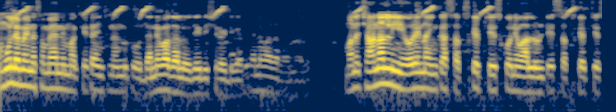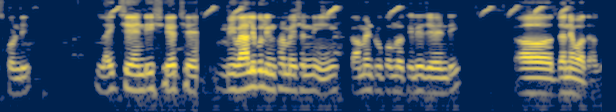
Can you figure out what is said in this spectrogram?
అమూల్యమైన సమయాన్ని మాకు కేటాయించినందుకు ధన్యవాదాలు జగదీశ్వర్ రెడ్డి గారు. ధన్యవాదాలు మన ఛానల్ని ఎవరైనా ఇంకా సబ్స్క్రైబ్ చేసుకునే వాళ్ళు ఉంటే సబ్స్క్రైబ్ చేసుకోండి. లైక్ చేయండి షేర్ చేయండి. మీ వాల్యుబుల్ ఇన్ఫర్మేషన్ని కామెంట్ రూపంలో తెలియజేయండి. ధన్యవాదాలు.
